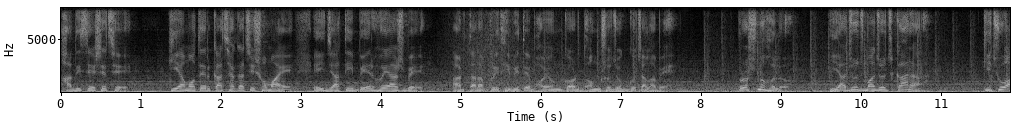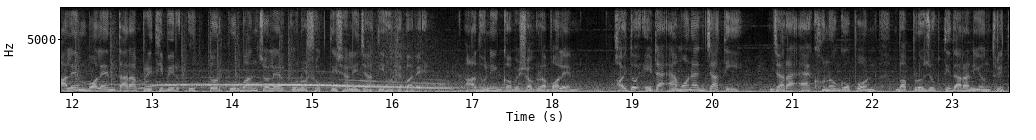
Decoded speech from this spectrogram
হাদিসে এসেছে কিয়ামতের কাছাকাছি সময়ে এই জাতি বের হয়ে আসবে আর তারা পৃথিবীতে ভয়ঙ্কর ধ্বংসযজ্ঞ চালাবে। প্রশ্ন হল, ইয়াজুজ মাজুজ কারা? কিছু আলেম বলেন তারা পৃথিবীর উত্তর পূর্বাঞ্চলের কোনো শক্তিশালী জাতি হতে পারে। আধুনিক গবেষকরা বলেন, হয়তো এটা এমন এক জাতি যারা এখনও গোপন বা প্রযুক্তি দ্বারা নিয়ন্ত্রিত।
